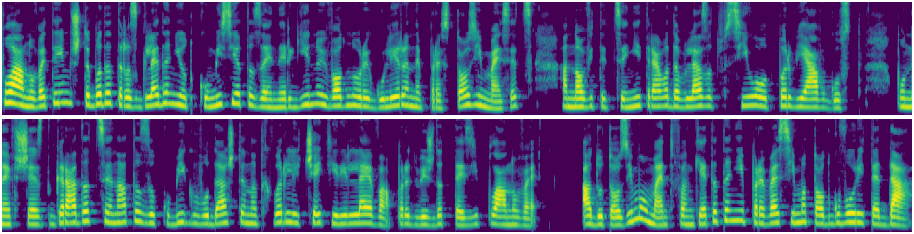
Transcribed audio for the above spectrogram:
Плановете им ще бъдат разгледани от Комисията за енергийно и водно регулиране през този месец, а новите цени трябва да влязат в сила от 1 август. Поне в 6 града цената за кубик вода ще надхвърли 4 лева, предвиждат тези планове. А до този момент в анкетата ни превес имат отговорите да.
